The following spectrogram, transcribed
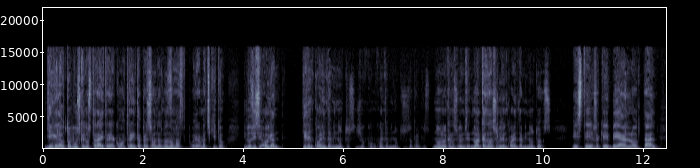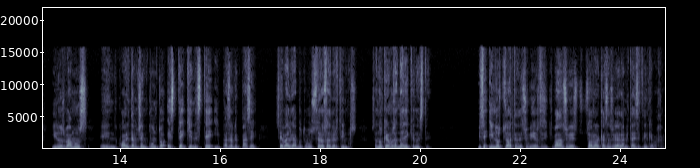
llega el autobús que nos trae, traía como a 30 personas, bueno, más, era más chiquito, y nos dice, oigan, tienen 40 minutos. Y yo, ¿cómo 40 minutos? O sea, pero pues no lo alcanzan a subir. No alcanzan a subir en 40 minutos. Este, o sea que véanlo tal, y nos vamos en 40 minutos en punto, esté quien esté, y pase lo que pase, se va el autobús, se los advertimos. O sea, no queremos a nadie que no esté. Dice, y no traten de subir, o sea, si van a subir, solo alcanzan a subir a la mitad y se tienen que bajar.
